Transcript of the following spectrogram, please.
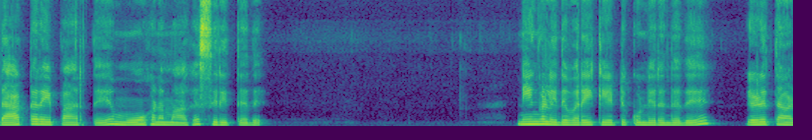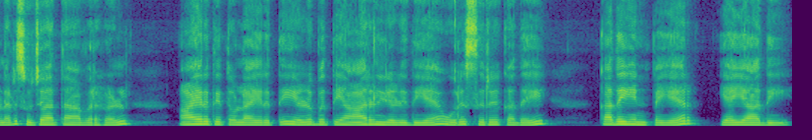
டாக்டரை பார்த்து மோகனமாக சிரித்தது. நீங்கள் இதுவரை கேட்டுக்கொண்டிருந்தது எழுத்தாளர் சுஜாதா அவர்கள் ஆயிரத்தி தொள்ளாயிரத்தி எழுபத்தி ஆறில் எழுதிய ஒரு சிறுகதை கதையின் பெயர் யயாதி.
